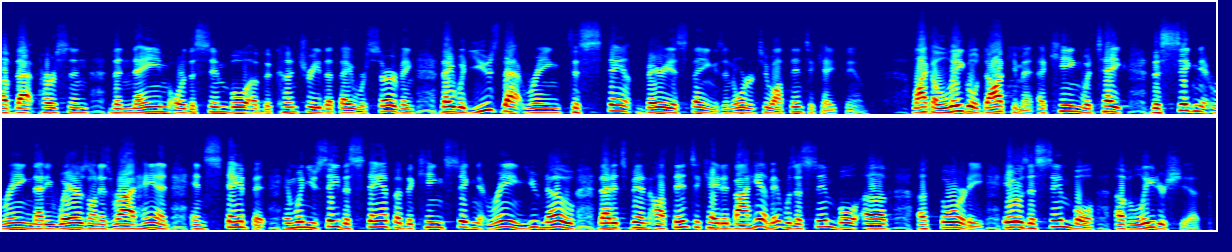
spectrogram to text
of that person, the name or the symbol of the country that they were serving. They would use that ring to stamp various things in order to authenticate them. Like a legal document, a king would take the signet ring that he wears on his right hand and stamp it. And when you see the stamp of the king's signet ring, you know that it's been authenticated by him. It was a symbol of authority, it was a symbol of leadership.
